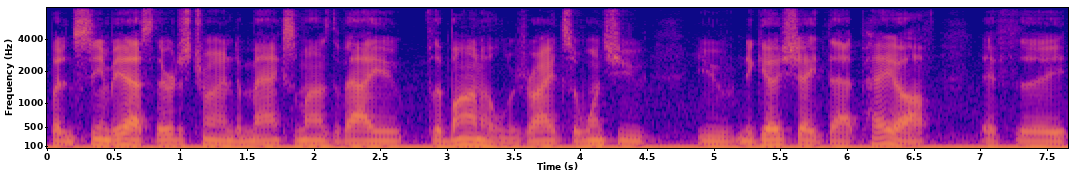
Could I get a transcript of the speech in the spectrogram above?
But in CMBS, they're just trying to maximize the value for the bondholders, right? So once you you negotiate that payoff, if the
